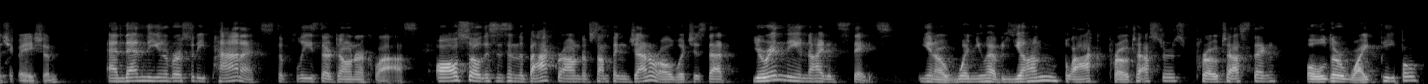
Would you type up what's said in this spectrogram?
situation. And then the university panics to please their donor class. Also, this is in the background of something general, which is that you're in the United States. You know, when you have young black protesters protesting older white people,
